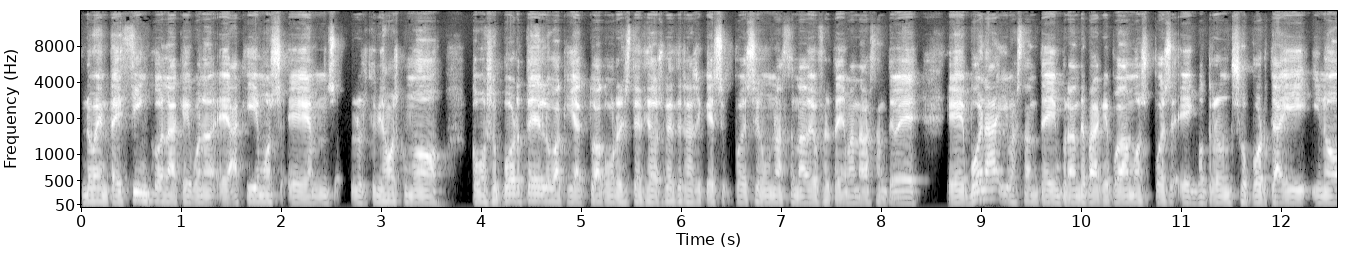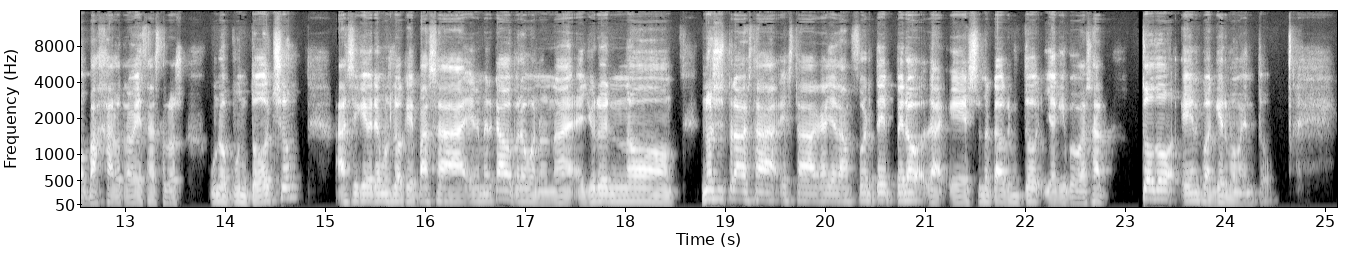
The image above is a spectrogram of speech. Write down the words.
1.95, en la que, bueno, eh, aquí hemos, eh, lo utilizamos como, como soporte, luego aquí actúa como resistencia dos veces, así que puede ser una zona de oferta y demanda bastante buena y bastante importante para que podamos pues, encontrar un soporte ahí y no bajar otra vez hasta los 1.8. Así que veremos lo que pasa en el mercado, pero bueno, yo creo que no, no se esperaba esta, esta caída tan fuerte, pero es un mercado cripto y aquí puede pasar todo en cualquier momento.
